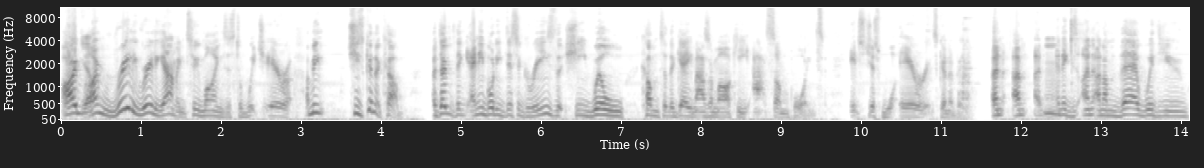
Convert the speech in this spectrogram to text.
I'm I'm really really am in two minds as to which era. I mean, she's gonna come. I don't think anybody disagrees that she will come to the game as a marquee at some point. It's just what era it's going to be. And and and, Mm. and, ex- and and I'm there with you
